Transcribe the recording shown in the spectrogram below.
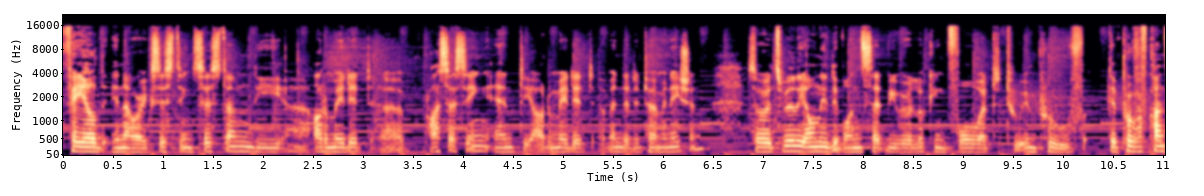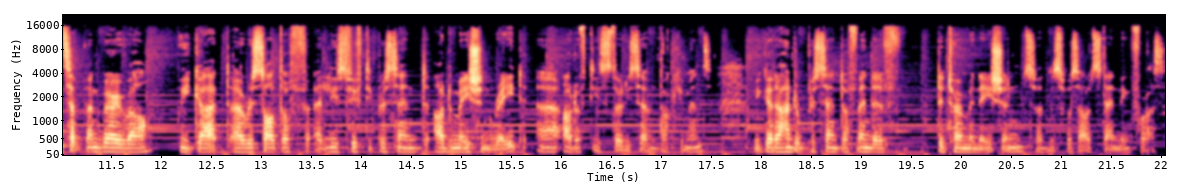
failed in our existing system, the uh, automated processing and the automated vendor determination. So it's really only the ones that we were looking forward to improve. The proof of concept went very well. We got a result of at least 50% automation rate uh, out of these 37 documents. We got 100% of vendor determination, so this was outstanding for us.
